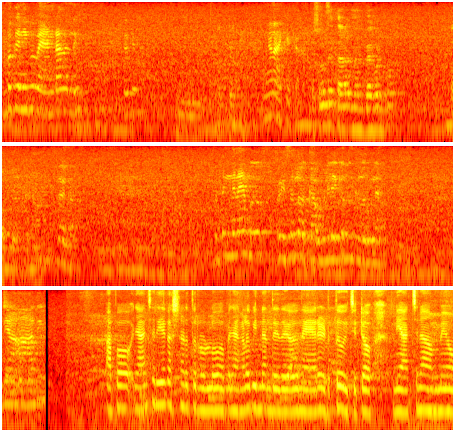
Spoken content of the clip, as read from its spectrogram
നമുക്ക് ഇനിയിപ്പോൾ വേണ്ടാന്നല്ലേ എന്നിട്ട് ഇങ്ങനെ ഫ്രീസറിൽ വെക്കാം. ഉള്ളിലേക്കൊന്നും കയറില്ല ഞാൻ ആദ്യം അപ്പോൾ ഞാൻ ചെറിയ കഷ്ണം എടുത്തിട്ടുള്ളൂ. അപ്പോൾ ഞങ്ങൾ പിന്നെ എന്ത് ചെയ്ത്? അത് നേരെ എടുത്ത് വെച്ചിട്ടോ. ഇനി അച്ഛനോ അമ്മയോ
